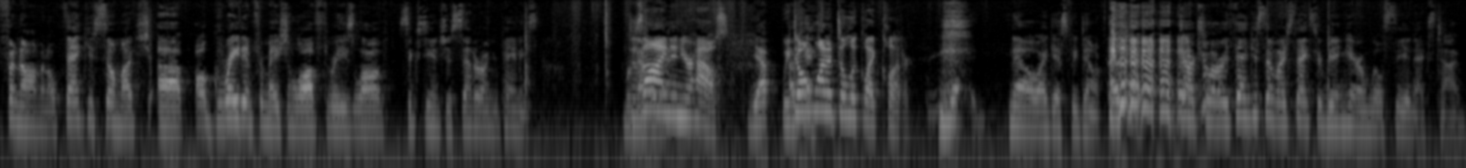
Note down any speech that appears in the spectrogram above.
phenomenal. Thank you so much. Uh, all great information. Law of threes, law of 60 inches center on your paintings. Remember Design that. in your house. Yep, We okay. don't want it to look like clutter. No, no, I guess we don't. Okay. Dr. Lori, thank you so much. Thanks for being here, and we'll see you next time.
